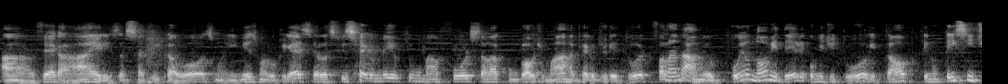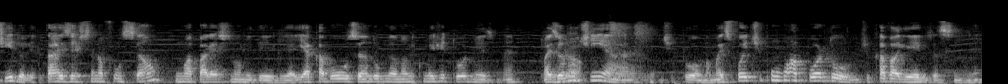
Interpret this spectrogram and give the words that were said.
a Vera Aires, a Sadiqa Osman e mesmo a Lucrécia, elas fizeram meio que uma força lá com o Claudio Marra, que era o diretor, falando: ah, meu, põe o nome dele como editor e tal, porque não tem sentido, ele tá exercendo a função, não aparece o nome dele. E aí acabou usando o meu nome como editor mesmo, né? Mas eu não tinha diploma, mas foi tipo um acordo de cavalheiros, assim, né?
